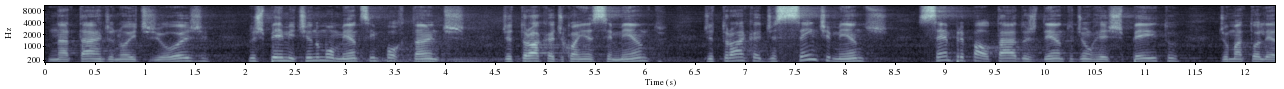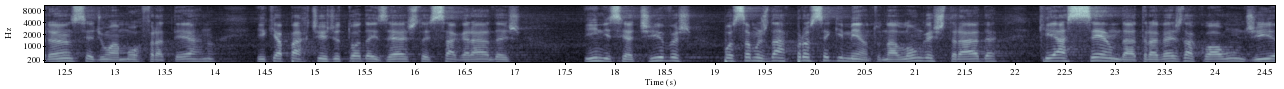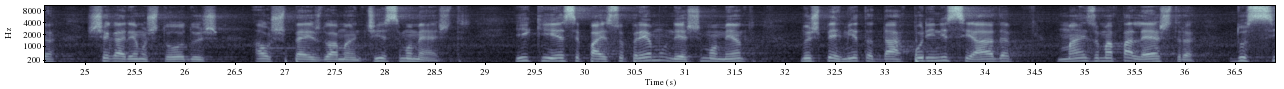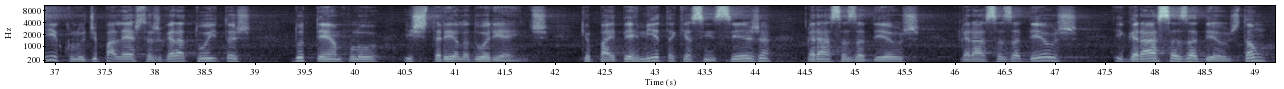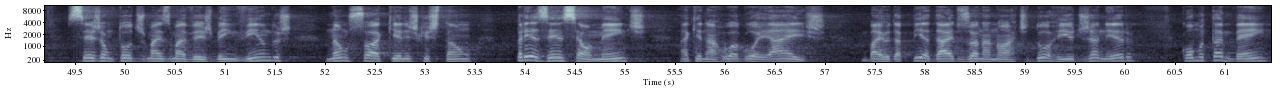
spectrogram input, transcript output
na tarde e noite de hoje, nos permitindo momentos importantes de troca de conhecimento, de troca de sentimentos, sempre pautados dentro de um respeito, de uma tolerância, de um amor fraterno e que a partir de todas estas sagradas iniciativas possamos dar prosseguimento na longa estrada que ascenda através da qual um dia chegaremos todos aos pés do amantíssimo Mestre. E que esse Pai Supremo, neste momento, nos permita dar por iniciada mais uma palestra do ciclo de palestras gratuitas do Templo Estrela do Oriente. Que o Pai permita que assim seja, graças a Deus, graças a Deus e graças a Deus. Então, sejam todos mais uma vez bem-vindos, não só aqueles que estão presencialmente aqui na rua Goiás, bairro da Piedade, zona norte do Rio de Janeiro, como também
